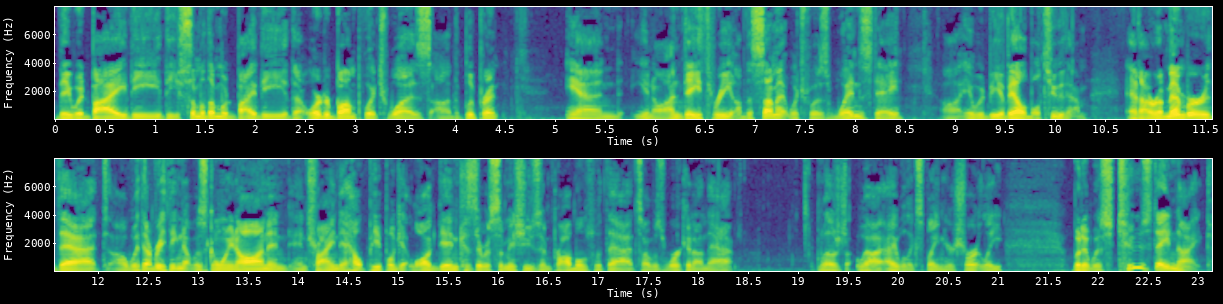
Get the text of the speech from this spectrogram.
They would buy the the some of them would buy the the order bump, which was uh, the blueprint, and you know on day three of the summit, which was Wednesday, uh, it would be available to them. And I remember that uh, with everything that was going on and, and trying to help people get logged in because there were some issues and problems with that. So I was working on that. Well, well, I will explain here shortly. But it was Tuesday night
